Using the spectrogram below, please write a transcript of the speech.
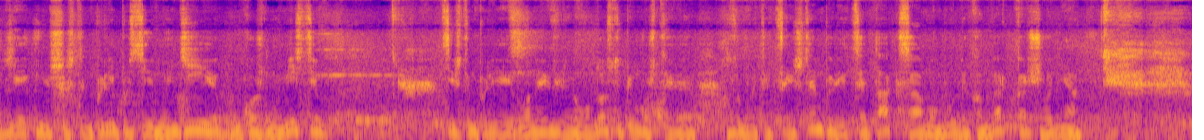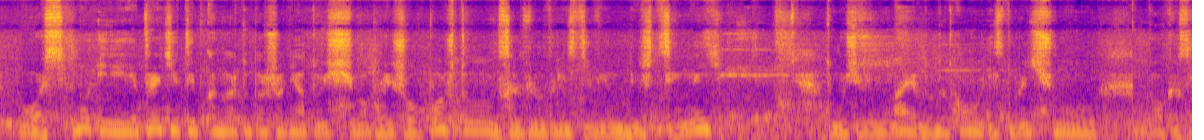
Є інші штемпелі постійної дії у кожному місті. Ці штемпелі вони в вільному доступі. Можете зробити цей штемпель, і це так само буде конверт першого дня. Ось. Ну і третій тип конверту першого дня той, що пройшов пошту. Серед філателістів він більш цінний, тому що він має додаткову історичну доказ.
